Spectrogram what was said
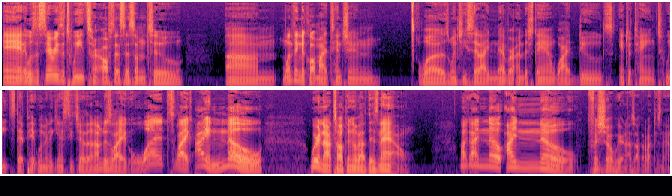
and it was a series of tweets. Her Offset something to um, one thing that caught my attention was when she said, I never understand why dudes entertain tweets that pit women against each other. And I'm just like, what? Like, I know we're not talking about this now. Like, I know, I know for sure we are not talking about this now.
